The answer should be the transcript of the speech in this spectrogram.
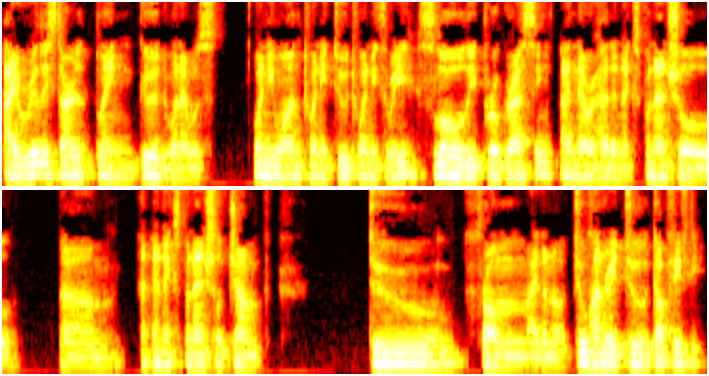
I really started playing good when I was 21, 22, 23, slowly progressing. I never had an exponential um, an exponential jump to from I don't know 200 to top 50.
